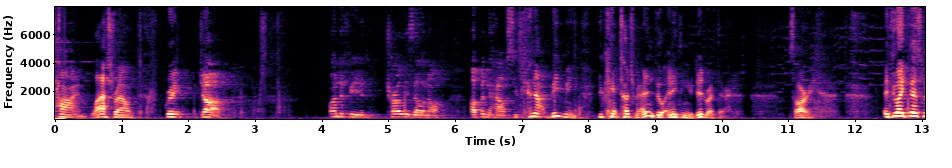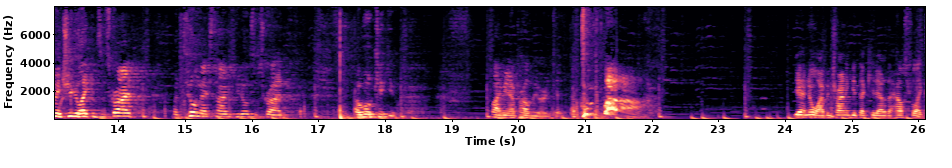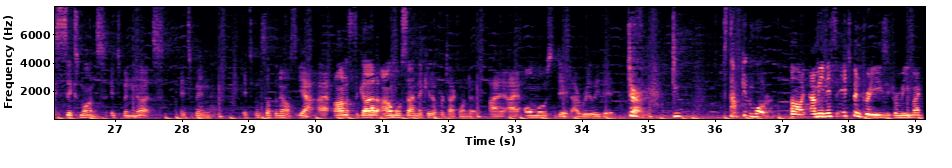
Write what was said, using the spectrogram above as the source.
Time. Last round. Great job. Undefeated. Charlie Zelenoff up in the house. You cannot beat me. You can't touch me. I didn't feel anything you did right there. Sorry. If you like this, make sure you like and subscribe. Until next time, if you don't subscribe, I will kick you. Well, I mean, I probably already did. Yeah, no, I've been trying to get that kid out of the house for like six months. It's been nuts. It's been, it's been something else. Yeah, I, honest to God, I almost signed that kid up for Taekwondo. I, I almost did. I really did. Jeremy, dude, stop getting water. Oh, I mean, it's it's been pretty easy for me. My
